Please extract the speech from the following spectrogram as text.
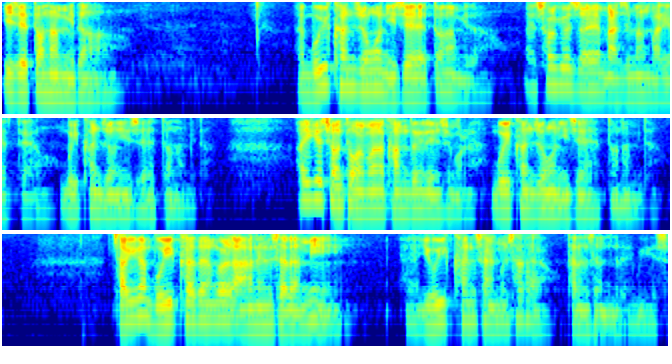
이제 떠납니다. 무익한 종은 이제 떠납니다. 설교자의 마지막 말이었대요. 무익한 종은 이제 떠납니다. 아, 이게 저한테 얼마나 감동이 되는지 몰라요. 무익한 종은 이제 떠납니다. 자기가 무익하다는 걸 아는 사람이 유익한 삶을 살아요. 다른 사람들에 비해서.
